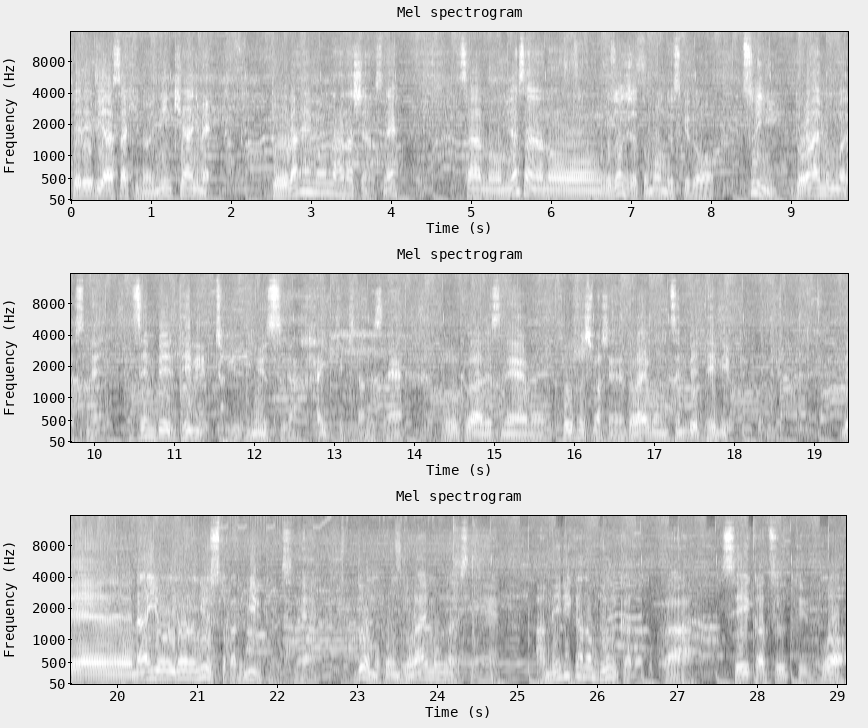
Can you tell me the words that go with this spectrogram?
テレビ朝日の人気アニメ「ドラえもん」の話なんですね。さあもう皆さんあのご存知だと思うんですけどついにドラえもんがですね全米デビューというニュースが入ってきたんですね。僕はですねもう興奮しましたね。ドラえもん全米デビューということで。で内容いろいろニュースとかで見るとですねどうもこのドラえもんがですねアメリカの文化だとか生活っていうのを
